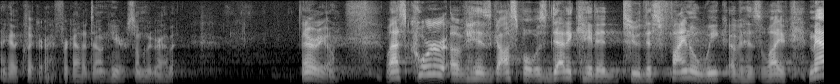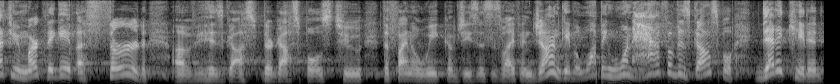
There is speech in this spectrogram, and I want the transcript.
I got a clicker. I forgot it down here, so I'm going to grab it. There we go. Last quarter of his gospel was dedicated to this final week of his life. Matthew and Mark, they gave a third of his their gospels to the final week of Jesus' life. And John gave a whopping one half of his gospel dedicated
